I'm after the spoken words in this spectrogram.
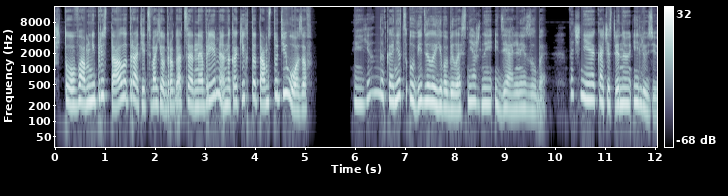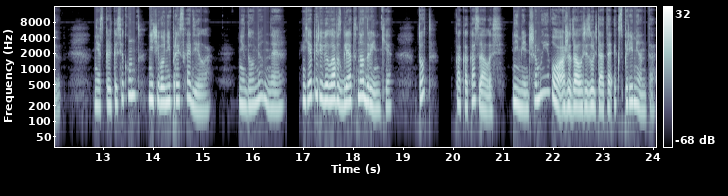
что вам не пристало тратить свое драгоценное время на каких-то там студиозов». Я, наконец, увидела его белоснежные идеальные зубы. Точнее, качественную иллюзию. Несколько секунд ничего не происходило. Недоуменная, я перевела взгляд на Дрыньки. Тот, как оказалось, не меньше моего ожидал результата эксперимента.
